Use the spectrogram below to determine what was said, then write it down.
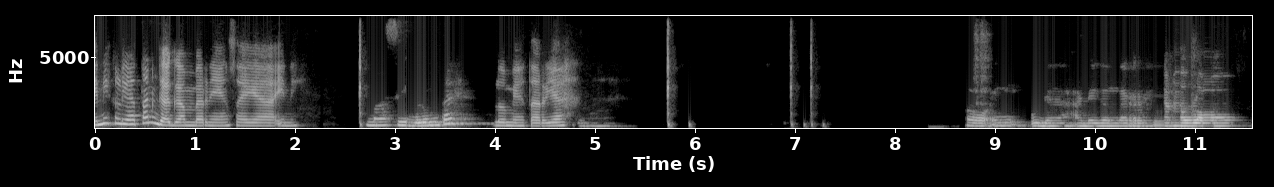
Ini kelihatan nggak gambarnya yang saya ini? Masih belum, Teh? Belum ya, Tar ya. Oh, ini udah ada gambar yang long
